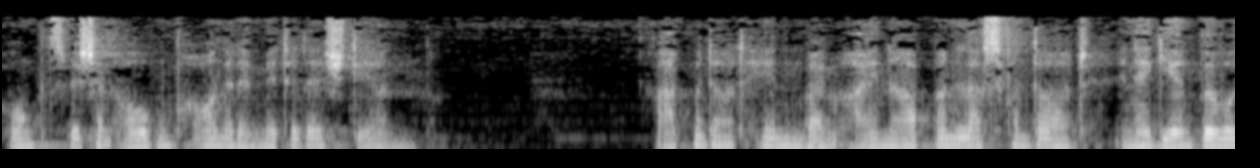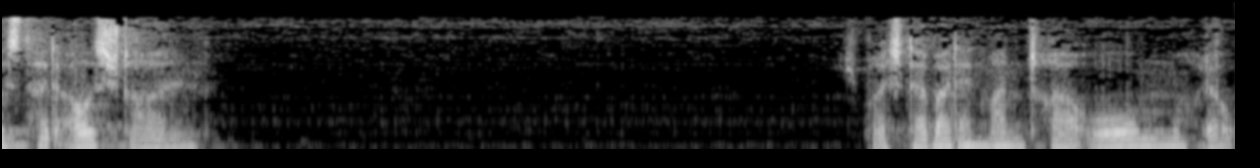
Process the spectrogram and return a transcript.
Punkt zwischen Augenbrauen in der Mitte der Stirn. Atme dorthin beim Einatmen, lass von dort Energie und Bewusstheit ausstrahlen. Sprich dabei dein Mantra Om oder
